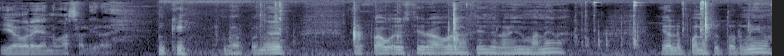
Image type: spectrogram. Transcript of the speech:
y ahora ya no va a salir ahí. Ok voy a poner el power steer ahora así de la misma manera. Ya le pone su tornillo.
